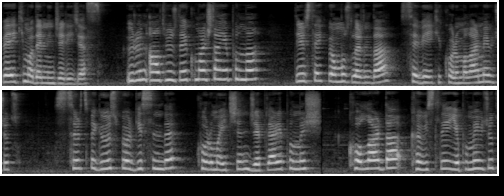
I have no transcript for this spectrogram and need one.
V2 modelini inceleyeceğiz. Ürün 600D kumaştan yapılma. Dirsek ve omuzlarında seviye 2 korumalar mevcut. Sırt ve göğüs bölgesinde koruma için cepler yapılmış. Kollarda kavisli yapı mevcut.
